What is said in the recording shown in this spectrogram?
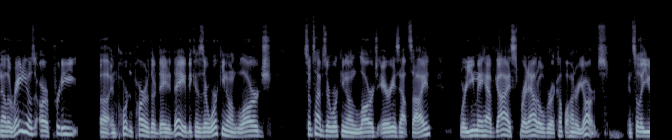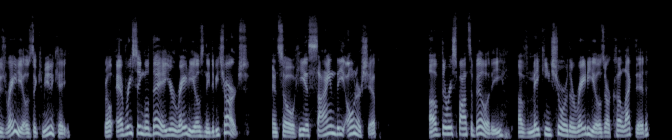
Now, the radios are a pretty uh, important part of their day to day because they're working on large, sometimes they're working on large areas outside where you may have guys spread out over a couple hundred yards. And so they use radios to communicate. Well, every single day, your radios need to be charged. And so he assigned the ownership of the responsibility of making sure the radios are collected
